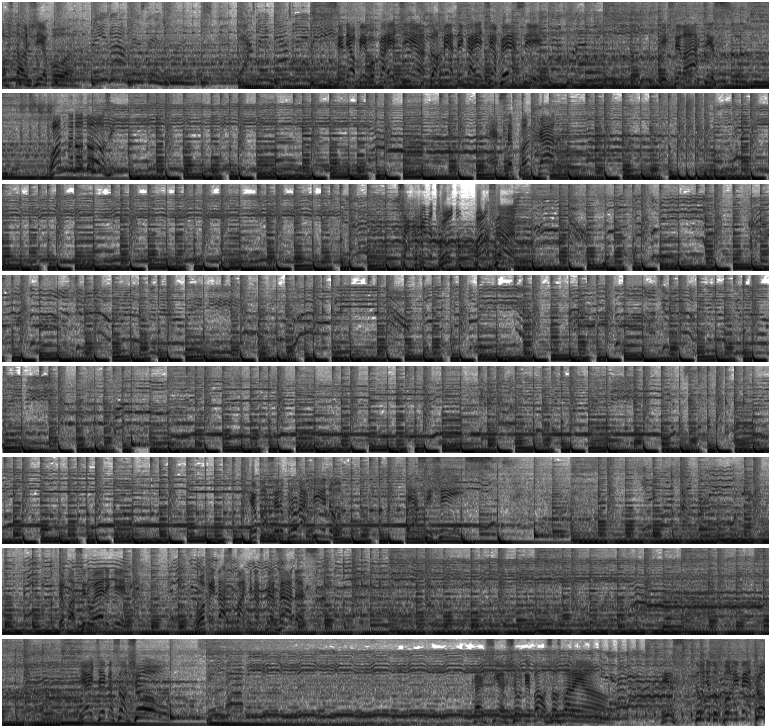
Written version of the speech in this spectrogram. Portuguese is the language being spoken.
nostalgia boa. CD ao vivo, Carretinha, Tormenta e Carretinha PS. Estela Artes. Vamos no 12. Essa é pancada. Jefferson Show! Caixinha Show de Balsas Maranhão. Estúdio do Polimetro.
